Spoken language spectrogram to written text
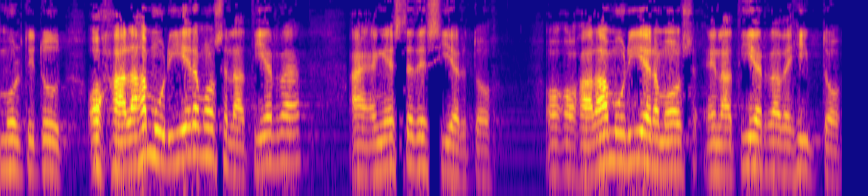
multitud ojalá muriéramos en la tierra, ah, en este desierto, o, ojalá muriéramos en la tierra de Egipto,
